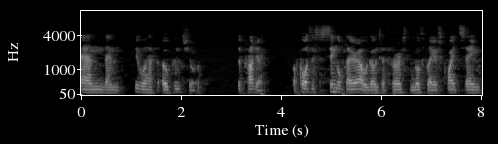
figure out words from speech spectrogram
And then you will have opened your the project. Of course, this is single player. I will go into that first. Multiplayer is quite the same,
